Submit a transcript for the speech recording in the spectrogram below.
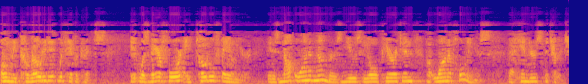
only corroded it with hypocrites. It was therefore a total failure. It is not one of numbers, mused the old Puritan, but one of holiness that hinders the church.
